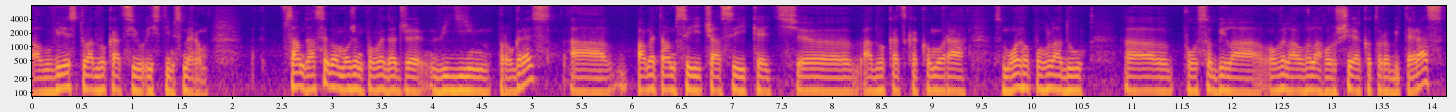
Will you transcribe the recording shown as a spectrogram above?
alebo viesť tú advokáciu istým smerom sám za seba môžem povedať, že vidím progres a pamätám si časy, keď e, advokátska komora z môjho pohľadu pôsobila oveľa, oveľa horšie, ako to robí teraz.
